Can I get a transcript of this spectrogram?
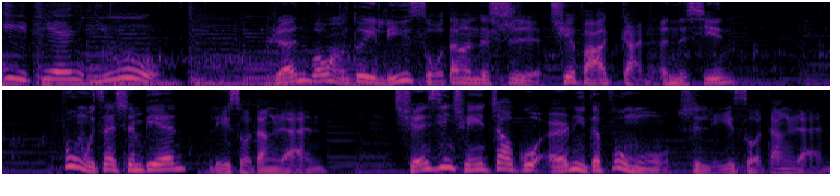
一天一物，人往往对理所当然的事缺乏感恩的心。父母在身边，理所当然。全心全意照顾儿女的父母是理所当然，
